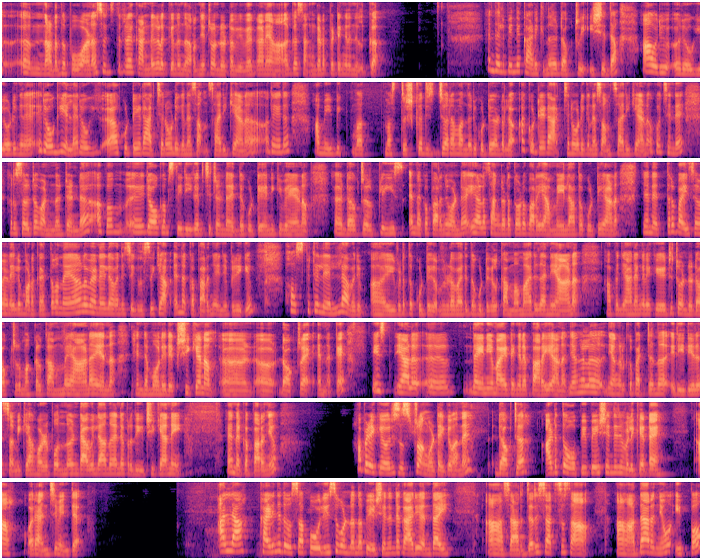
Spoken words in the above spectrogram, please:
നടന്നു പോവാണ്. സുചിത്രയുടെ കണ്ണുകളൊക്കെ ഒന്ന് നിറഞ്ഞിട്ടുണ്ട് കേട്ടോ വിവേകാണെ. ആകെ സങ്കടപ്പെട്ട് ഇങ്ങനെ നിൽക്കുക. എന്തായാലും പിന്നെ കാണിക്കുന്നത് ഡോക്ടർ ഇഷിത ആ ഒരു രോഗിയോട് ഇങ്ങനെ രോഗിയല്ല രോഗി ആ കുട്ടിയുടെ അച്ഛനോട് ഇങ്ങനെ സംസാരിക്കുകയാണ്. അതായത് അമീബിക് മസ്തിഷ്ക ജ്വരം വന്നൊരു കുട്ടിയുണ്ടല്ലോ ആ കുട്ടിയുടെ അച്ഛനോട് ഇങ്ങനെ സംസാരിക്കുകയാണ്. കൊച്ചിന്റെ റിസൾട്ട് വന്നിട്ടുണ്ട്. അപ്പം രോഗം സ്ഥിരീകരിച്ചിട്ടുണ്ട് എന്റെ കുട്ടിയെ എനിക്ക് വേണം ഡോക്ടർ പ്ലീസ് എന്നൊക്കെ പറഞ്ഞുകൊണ്ട് ഇയാൾ സങ്കടത്തോടെ പറയും അമ്മയില്ലാത്ത കുട്ടിയാണ്. ഞാൻ എത്ര പൈസ വേണേലും മുടക്കാം എത്ര നേരം വേണേലും അവനെ ചികിത്സിക്കാം എന്നൊക്കെ പറഞ്ഞു കഴിഞ്ഞപ്പോഴേക്കും ഹോസ്പിറ്റലിൽ എല്ലാവരും ഇവിടുത്തെ കുട്ടികൾ ഇവിടെ വരുന്ന കുട്ടികൾക്ക് അമ്മമാർ തന്നെയാണ്. അപ്പം ഞാനങ്ങനെ കേട്ടിട്ടുണ്ട്. ഡോക്ടർ മക്കൾക്ക് അമ്മയാണ് എന്ന് എന്റെ മോനെ രക്ഷിക്കണം ഡോക്ടറെ എന്നൊക്കെ ഈ ഇയാൾ ദയനീയമായിട്ട് ഇങ്ങനെ പറയുകയാണ് ഞങ്ങൾ ഞങ്ങൾക്ക് പറ്റുന്ന രീതിയിൽ ശ്രമിക്കാൻ കുഴപ്പമൊന്നും ഉണ്ടാവില്ല എന്ന് തന്നെ പ്രതീക്ഷിക്കാനേ എന്നൊക്കെ പറഞ്ഞു. അപ്പോഴേക്കും ഒരു സിസ്റ്റർ അങ്ങോട്ടേക്ക് വന്നേ. ഡോക്ടർ അടുത്ത ഒ പി പേഷ്യന്റിനെ വിളിക്കട്ടെ. ആ ഒരഞ്ച് മിനിറ്റ്. അല്ല കഴിഞ്ഞ ദിവസം പോലീസ് കൊണ്ടുവന്ന പേഷ്യന്റിന്റെ കാര്യം എന്തായി? ആ സർജറി സക്സസ്. ആ ആ അതറിഞ്ഞു. ഇപ്പോൾ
